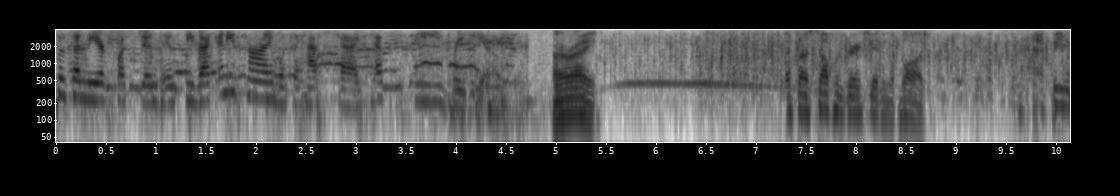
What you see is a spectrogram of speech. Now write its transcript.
So send me your questions and feedback anytime with the hashtag SCRadio. All right. That's our self-ingratiating applause. Happy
